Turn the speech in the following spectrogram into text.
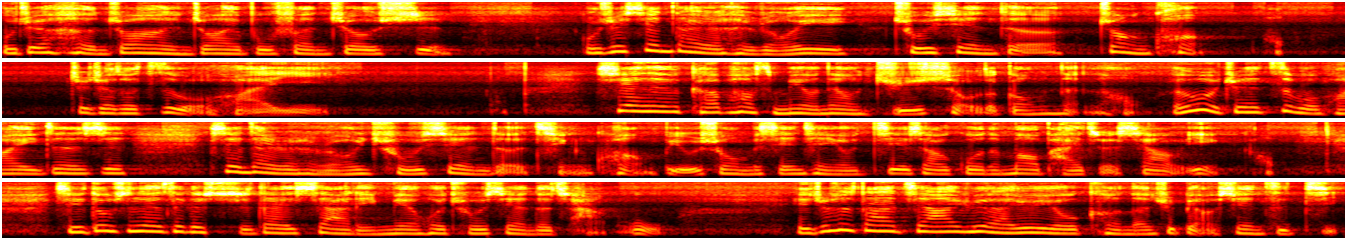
我觉得很重要很重要一部分，就是我觉得现代人很容易出现的状况，就叫做自我怀疑。现在 Clubhouse 没有那种举手的功能吼，而我觉得自我怀疑真的是现代人很容易出现的情况。比如说我们先前有介绍过的冒牌者效应吼，其实都是在这个时代下里面会出现的产物。也就是大家越来越有可能去表现自己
